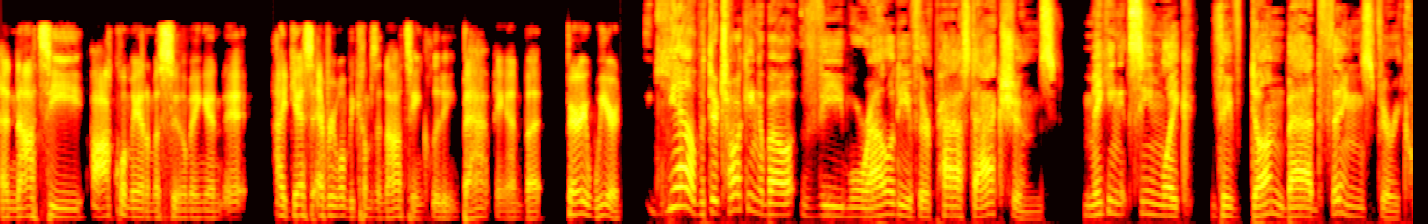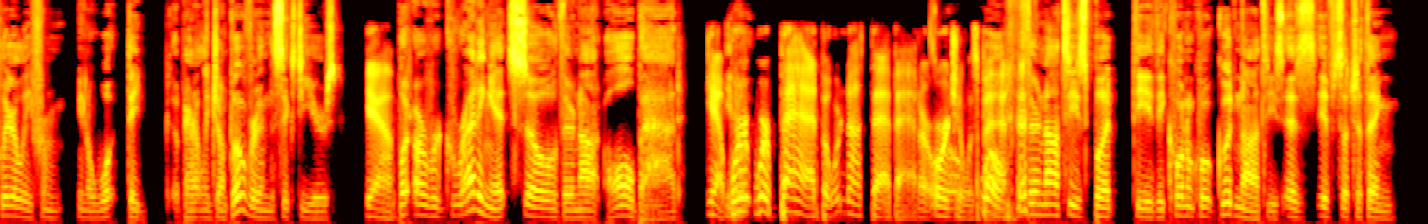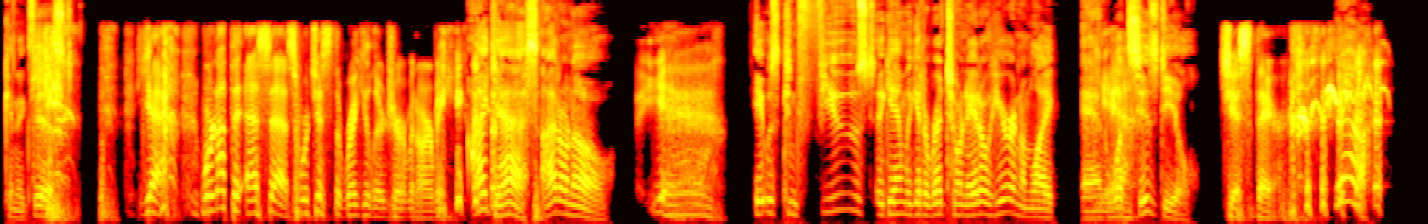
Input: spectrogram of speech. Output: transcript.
a Nazi Aquaman, I'm assuming, and it, I guess everyone becomes a Nazi, including Batman. But very weird. Yeah, but they're talking about the morality of their past actions, making it seem like they've done bad things very clearly from, you know, what they apparently jumped over in the 60 years, Yeah. but are regretting it so they're not all bad. Yeah, You we're know- we're bad, but we're not that bad. Our origin was bad well, they're Nazis, but the, the quote unquote good Nazis, as if such a thing can exist. yeah, we're not the SS. We're just the regular German army. I guess. I don't know. yeah, It was confused. Again, we get a red tornado here, and I'm like, and Yeah. what's his deal? Just there. Yeah.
